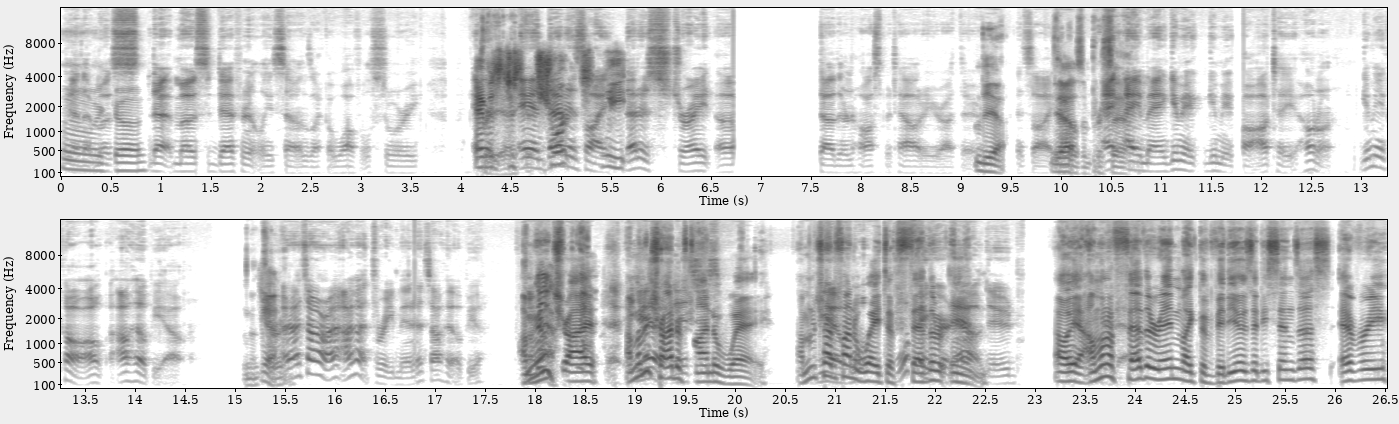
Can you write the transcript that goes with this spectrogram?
Oh yeah, oh that my most, god. That most definitely sounds like a waffle story. It And, was just and short, that is like sweet. that is straight up Southern hospitality right there. Yeah. It's like, Yeah. Thousand hey, percent. hey, man, give me a, give me a call. I'll tell you. Hold on, give me a call. I'll I'll help you out. That's Yeah. right. That's all right. I got three minutes. I'll help you. I'm Yeah. gonna try. I'm gonna yeah, try to find a way. I'm gonna try yeah, to find we'll- a way to we'll feather in. out, dude. Oh yeah, I'm gonna figure feather in like the videos that he sends us every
